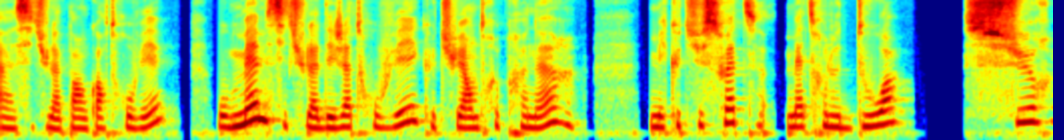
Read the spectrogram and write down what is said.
euh, si tu l'as pas encore trouvée, ou même si tu l'as déjà trouvée, que tu es entrepreneur, mais que tu souhaites mettre le doigt sur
